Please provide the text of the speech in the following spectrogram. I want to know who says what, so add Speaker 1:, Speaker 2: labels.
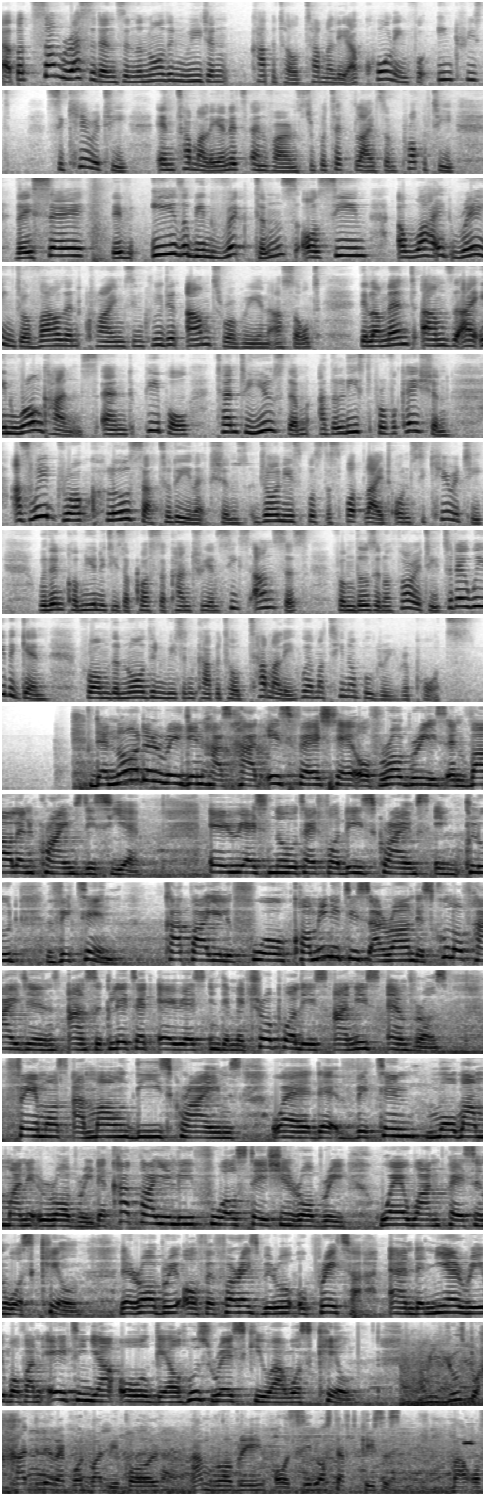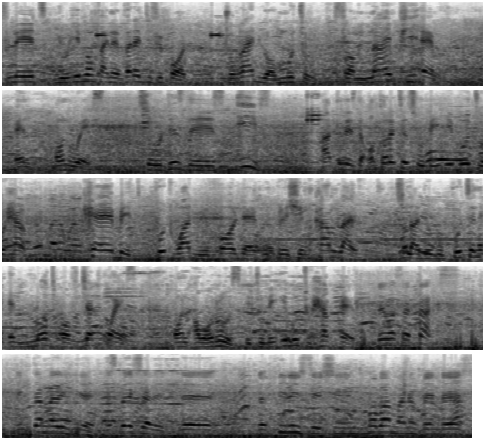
Speaker 1: Uh, but some residents in the northern region capital, Tamale, are calling for increased security in Tamale and its environs to protect lives and property. They say they've either been victims or seen a wide range of violent crimes, including armed robbery and assault. They lament arms are in wrong hands and people tend to use them at the least provocation. As we draw closer to the elections, Joy News puts a spotlight on security within communities across the country and seeks answers from those in authority. Today we begin from the northern region capital, Tamale, where Martina Bugri reports.
Speaker 2: The northern region has had its fair share of robberies and violent crimes this year. Areas noted for these crimes include Vitin, Kapa Yilifuo, communities around the School of Hygiene and circulated areas in the metropolis and its environs. Famous among these crimes were the Vitin mobile money robbery, the kapaili fuel station robbery, where one person was killed, the robbery of a Forest Bureau operator, and the near rape of an 18 year old girl whose rescuer was killed.
Speaker 3: We used to hardly record what we call armed robbery or serious theft cases. But of late, you even find it very difficult to ride your motor from 9 p.m. and onwards. So these days, if at least the authorities will be able to help curb it, put what we call the Operation Calm Life, so that we'll be putting a lot of checkpoints on our roads, it will be able to help us.
Speaker 4: There was a tax in Tamale here, especially the, the filling station, mobile money vendors.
